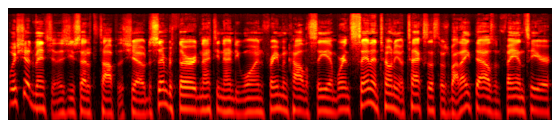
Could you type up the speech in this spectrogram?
we should mention, as you said at the top of the show, December 3rd, 1991, Freeman Coliseum. We're in San Antonio, Texas. There's about 8,000 fans here.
